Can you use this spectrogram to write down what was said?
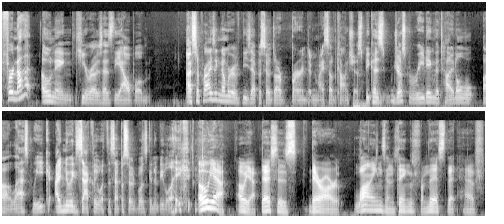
for not owning Heroes as the album. A surprising number of these episodes are burned into my subconscious because just reading the title uh, last week, I knew exactly what this episode was going to be like. Oh yeah. Oh yeah. This is there are lines and things from this that have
